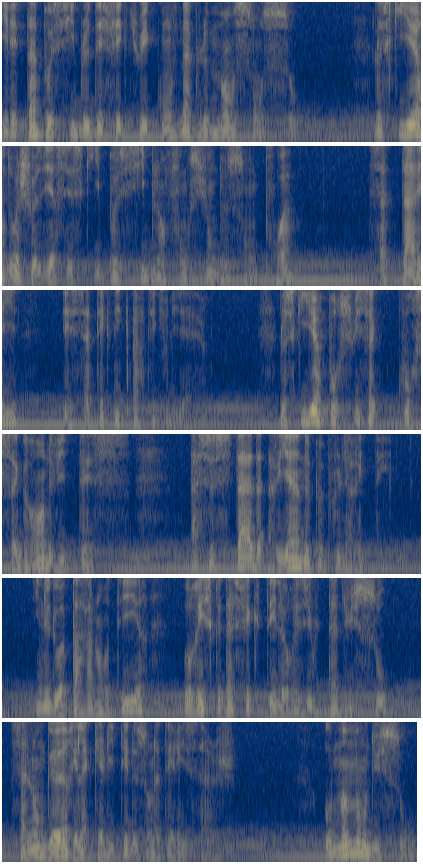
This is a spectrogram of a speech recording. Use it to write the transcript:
il est impossible d'effectuer convenablement son saut. Le skieur doit choisir ses skis possibles en fonction de son poids, sa taille et sa technique particulière. Le skieur poursuit sa course à grande vitesse. À ce stade, rien ne peut plus l'arrêter. Il ne doit pas ralentir au risque d'affecter le résultat du saut, sa longueur et la qualité de son atterrissage. Au moment du saut,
